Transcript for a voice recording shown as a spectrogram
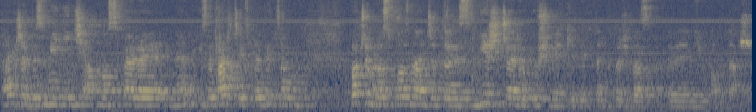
Tak, żeby zmienić atmosferę nie? i zobaczcie wtedy, co, po czym rozpoznać, że to jest nieszczery uśmiech, kiedy ten ktoś Was y, nim obdarzy.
